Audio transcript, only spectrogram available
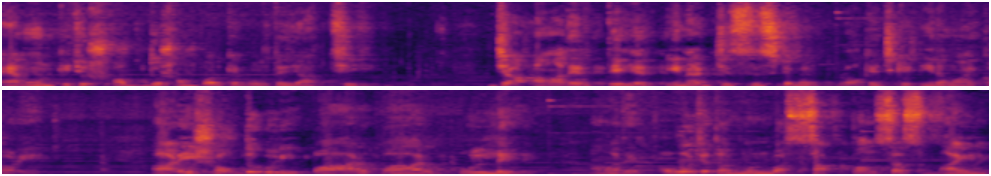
এমন কিছু শব্দ সম্পর্কে বলতে যাচ্ছি, যা আমাদের দেহের এনার্জি সিস্টেমের ব্লকেজকে নিরাময় করে। আর এই শব্দগুলি বারবার বললে আমাদের অবচেতন মন বা সাবকনসিয়াস মাইন্ড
